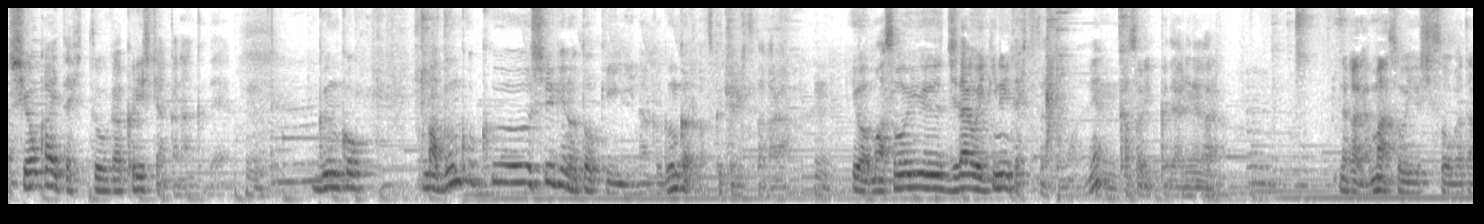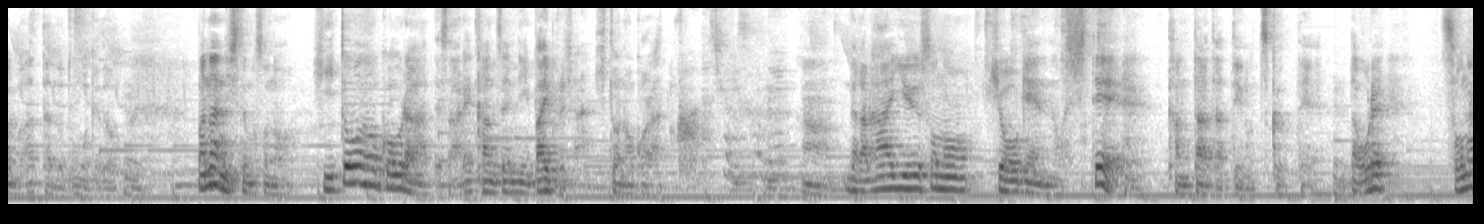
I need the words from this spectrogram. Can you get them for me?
詩を書いた人がクリスチャンかなんかで軍国まあ軍国主義の時になんか軍歌とか作ってる人だからうん。要はまあそういう時代を生き抜いた人だと思うね、うん。カソリックでありながら、だからまあそういう思想が多分あったんだと思うけど、まあ何にしてもその「人の子ら」ってさあれ完全にバイブルじゃない人の子らって、だからああいうその表現をしてカンタータっていうのを作ってだ俺その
